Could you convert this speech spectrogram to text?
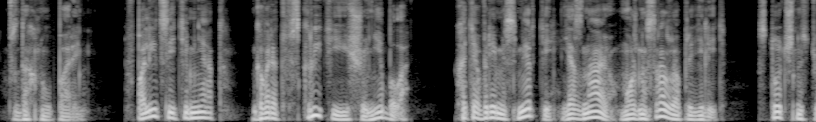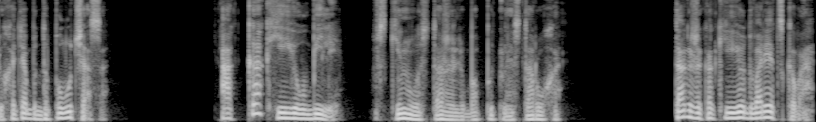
— вздохнул парень. «В полиции темнят. Говорят, вскрытия еще не было. Хотя время смерти, я знаю, можно сразу определить. С точностью хотя бы до получаса». «А как ее убили?» — вскинулась та же любопытная старуха. «Так же, как ее дворецкого,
